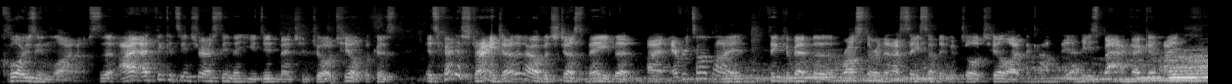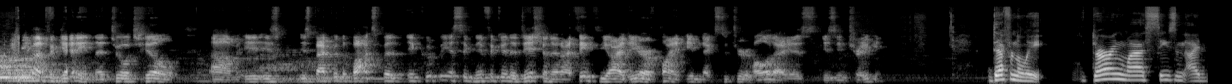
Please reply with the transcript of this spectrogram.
closing lineups? I, I, think it's interesting that you did mention George Hill because it's kind of strange. I don't know if it's just me that I, every time I think about the roster and then I see something with George Hill, I think, oh, yeah, he's back. I, can, I, I keep on forgetting that George Hill um, is is back with the Bucks, but it could be a significant addition. And I think the idea of playing him next to Jrue Holiday is is intriguing. Definitely. During last season, I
